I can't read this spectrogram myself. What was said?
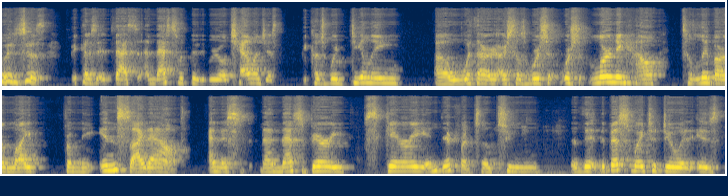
it's just because it, that's and that's what the real challenge is because we're dealing uh, with our, ourselves. We're we're learning how to live our life from the inside out, and this and that's very scary and different. So to the, the best way to do it is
